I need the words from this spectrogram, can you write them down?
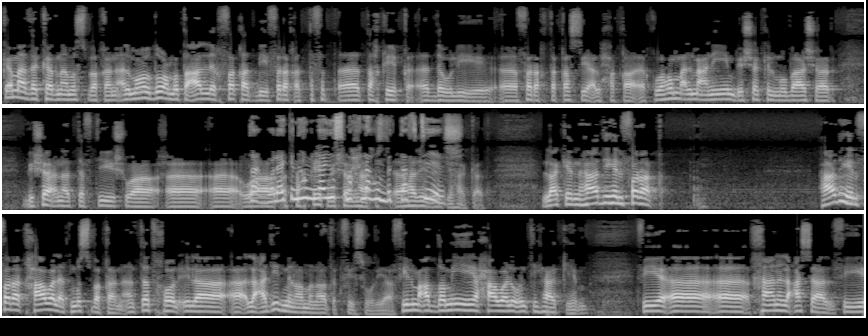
كما ذكرنا مسبقا الموضوع متعلق فقط بفرق التحقيق الدولي فرق تقصي الحقائق وهم المعنيين بشكل مباشر بشأن التفتيش و طيب ولكن هم لا يسمح لهم بالتفتيش. لكن هذه الفرق هذه الفرق حاولت مسبقا أن تدخل إلى العديد من المناطق في سوريا. في المعظمية حاولوا انتهاكهم. في خان العسل في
